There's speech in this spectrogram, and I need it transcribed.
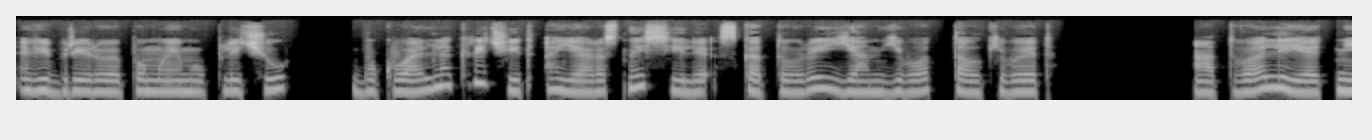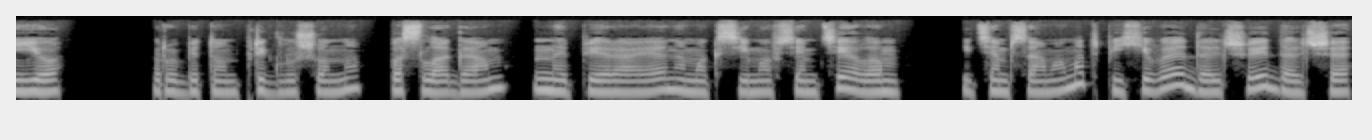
вибрируя по моему плечу, буквально кричит о яростной силе, с которой Ян его отталкивает. «Отвали от нее!» — рубит он приглушенно, по слогам, напирая на Максима всем телом и тем самым отпихивая дальше и дальше.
